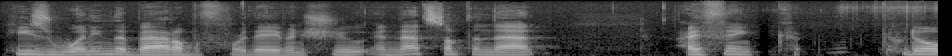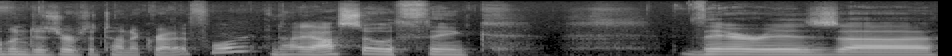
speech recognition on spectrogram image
he's winning the battle before they even shoot. And that's something that I think Khudobin deserves a ton of credit for. And I also think there is uh,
